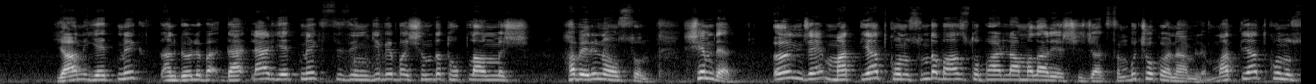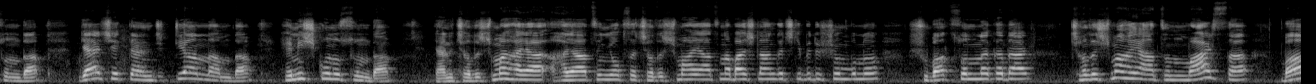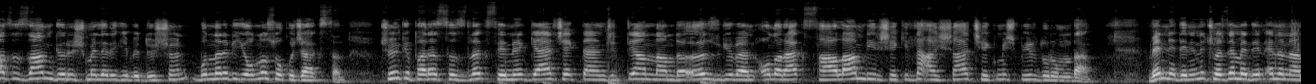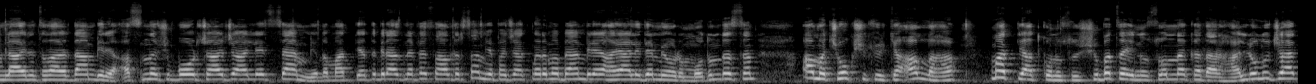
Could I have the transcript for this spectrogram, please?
Yani yetmek hani böyle dertler yetmeksizin gibi başında toplanmış. Haberin olsun. Şimdi önce maddiyat konusunda bazı toparlanmalar yaşayacaksın. Bu çok önemli. Maddiyat konusunda gerçekten ciddi anlamda hem iş konusunda yani çalışma haya- hayatın yoksa çalışma hayatına başlangıç gibi düşün bunu. Şubat sonuna kadar çalışma hayatın varsa bazı zam görüşmeleri gibi düşün. Bunları bir yoluna sokacaksın. Çünkü parasızlık seni gerçekten ciddi anlamda özgüven olarak sağlam bir şekilde aşağı çekmiş bir durumda. Ve nedenini çözemediğin en önemli ayrıntılardan biri. Aslında şu borç harcı halletsem ya da maddiyatı biraz nefes aldırsam yapacaklarımı ben bile hayal edemiyorum modundasın. Ama çok şükür ki Allah'a maddiyat konusu Şubat ayının sonuna kadar hallolacak.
